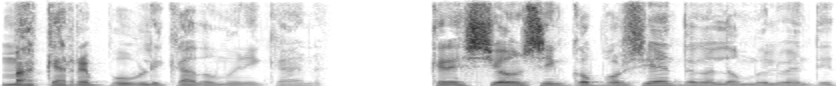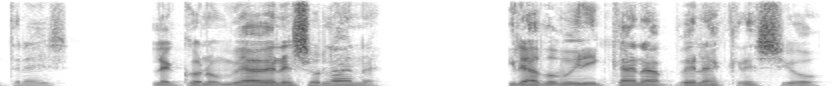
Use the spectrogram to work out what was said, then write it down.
más que República Dominicana. Creció un 5% en el 2023 la economía venezolana y la dominicana apenas creció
